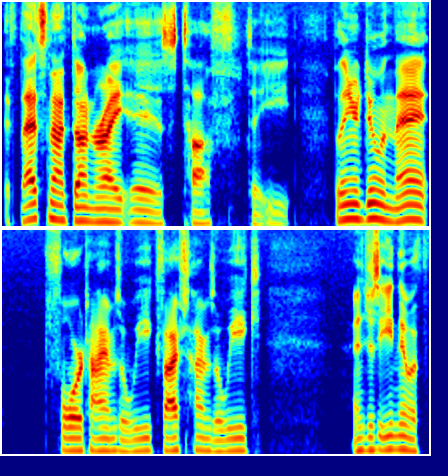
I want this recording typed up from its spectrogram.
if that's not done right, it is tough to eat. But then you're doing that four times a week, five times a week, and just eating it with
